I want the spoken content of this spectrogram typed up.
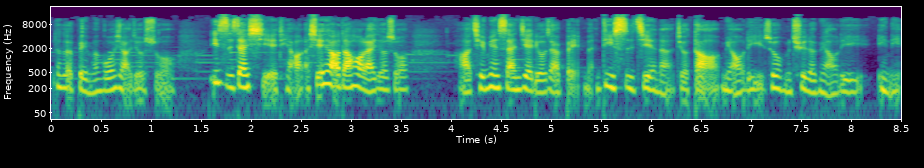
那个北门国小就说一直在协调了，协调到后来就说啊前面三届留在北门，第四届呢就到苗栗，所以我们去了苗栗一年，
